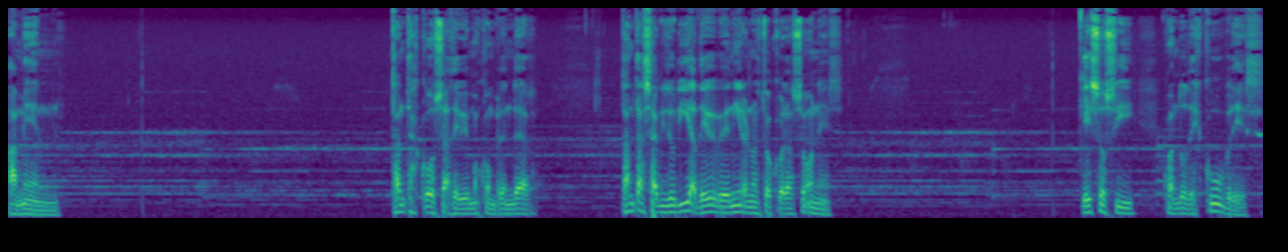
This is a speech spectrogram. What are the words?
Amén. Tantas cosas debemos comprender, tanta sabiduría debe venir a nuestros corazones. Eso sí, cuando descubres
